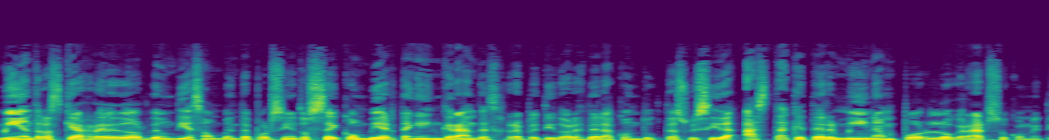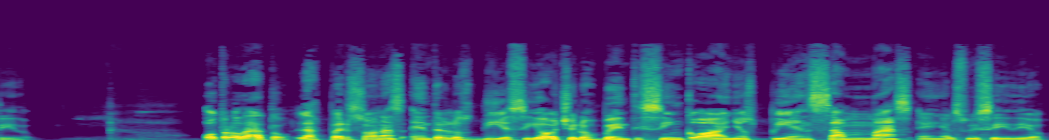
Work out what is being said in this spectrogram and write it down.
mientras que alrededor de un 10 a un 20% se convierten en grandes repetidores de la conducta suicida hasta que terminan por lograr su cometido. Otro dato, las personas entre los 18 y los 25 años piensan más en el suicidio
